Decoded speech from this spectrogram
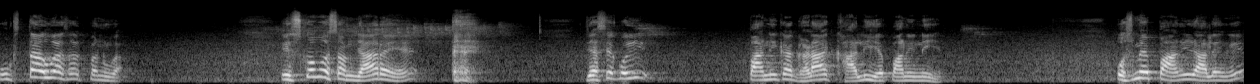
उठता हुआ सा उत्पन्न हुआ। इसको वो समझा रहे हैं, जैसे कोई पानी का घड़ा खाली है, पानी नहीं है, उसमें पानी डालेंगे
